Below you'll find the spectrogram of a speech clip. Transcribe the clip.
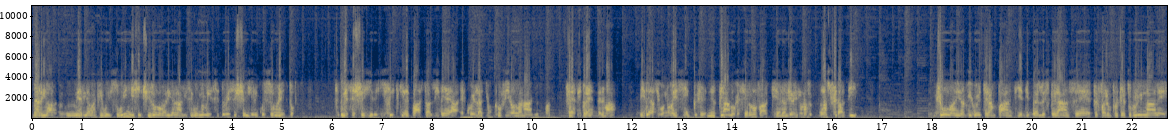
mi è, arrivato, mi è arrivato anche questo. Quindi sì, ci sono vari canali. Secondo me se dovesse scegliere in questo momento se dovesse scegliere i Fritkin e basta, l'idea è quella di un profilo alla Nagelsmann, cioè riprendere ma L'idea secondo me è semplice, nel piano che si erano fatti era di avere una, una società di giovani, tra virgolette, rampanti e di belle speranze eh, per fare un progetto pluriennale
